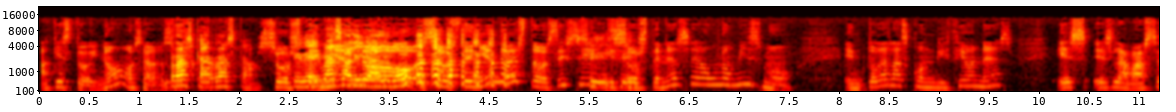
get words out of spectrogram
aquí estoy, ¿no? O sea, rasca, rasca, que sosteniendo, de ahí va a salir algo. sosteniendo esto, sí, sí, Sí, y sí. sostenerse a uno mismo en todas las condiciones es, es la base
